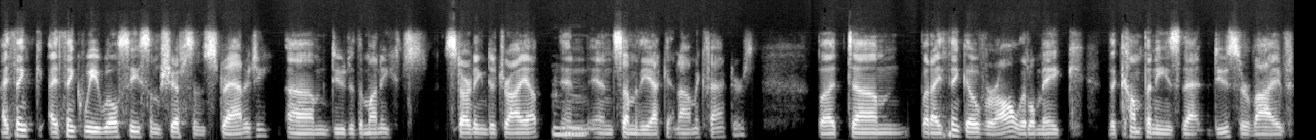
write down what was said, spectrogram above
I think I think we will see some shifts in strategy um, due to the money starting to dry up mm-hmm. and and some of the economic factors. But um, but I think overall it'll make the companies that do survive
